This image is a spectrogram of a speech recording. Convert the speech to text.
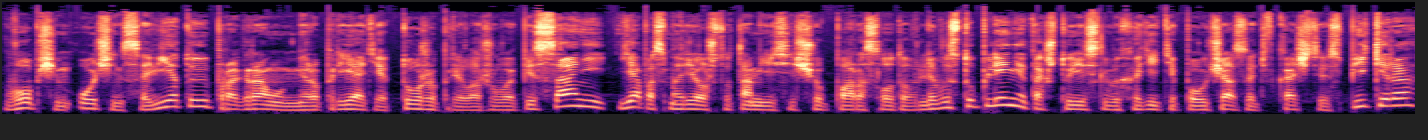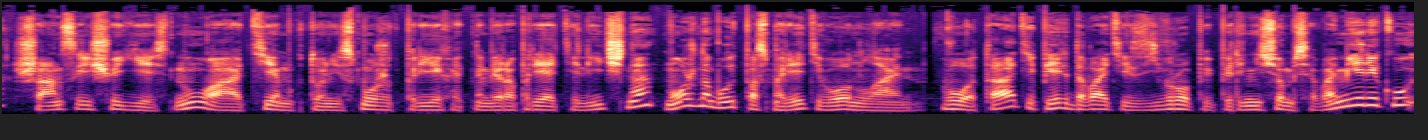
В общем, очень советую, программу мероприятия тоже приложу в описании. Я посмотрел, что там есть еще пара слотов для выступления, так что если вы хотите поучаствовать в качестве спикера, шансы еще есть. Ну а тем, кто не сможет приехать на мероприятие лично, можно будет посмотреть его онлайн. Вот, а теперь давайте из Европы перенесемся в Америку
